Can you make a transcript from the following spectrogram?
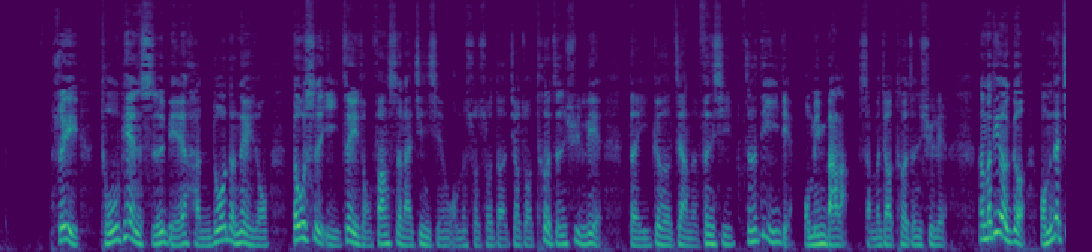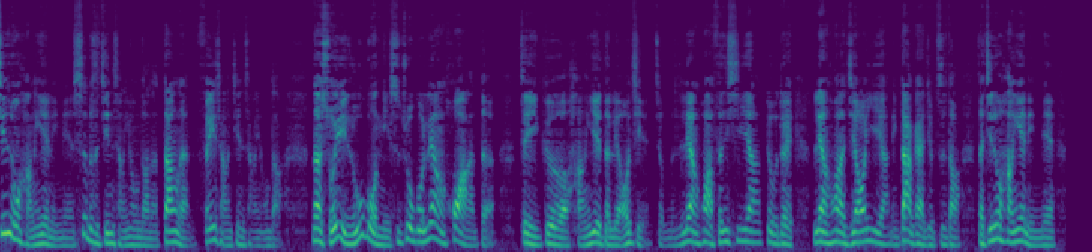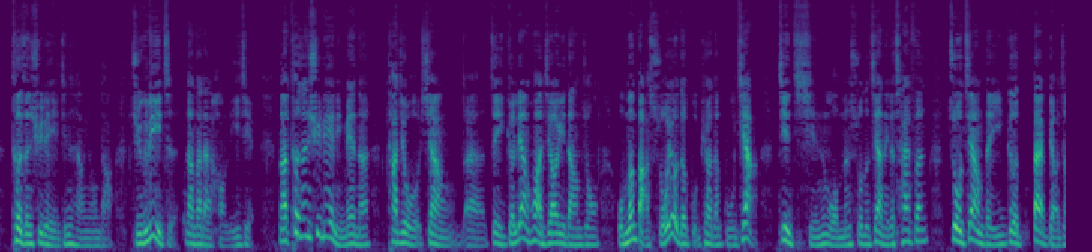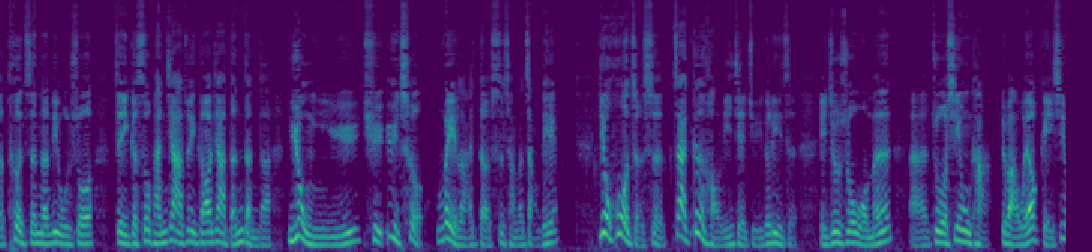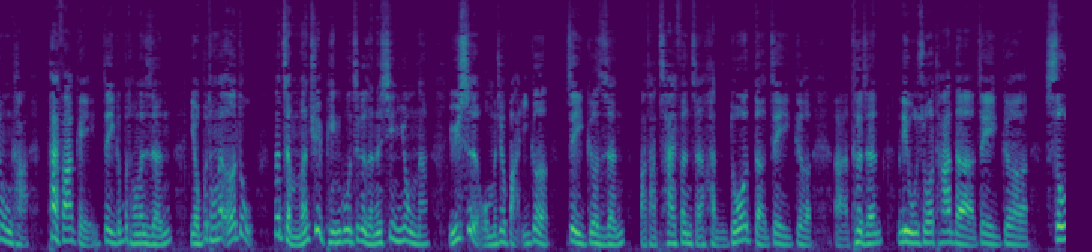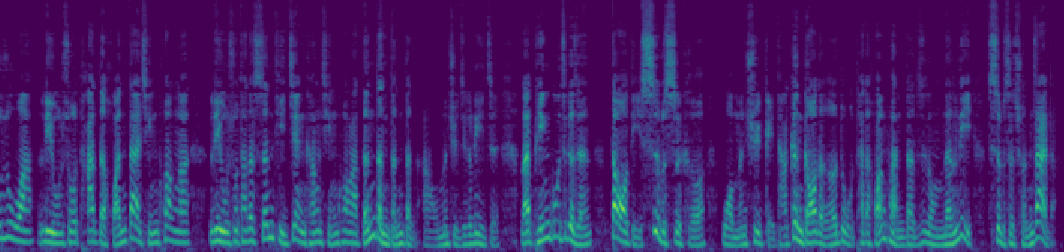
所以，图片识别很多的内容都是以这种方式来进行我们所说的叫做特征序列的一个这样的分析。这是第一点，我明白了什么叫特征序列。那么第二个，我们在金融行业里面是不是经常用到呢？当然，非常经常用到。那所以，如果你是做过量化的这一个行业的了解，怎么量化分析呀，对不对？量化交易啊，你大概就知道，在金融行业里面。特征序列也经常用到。举个例子，让大家好理解。那特征序列里面呢，它就像呃这一个量化交易当中，我们把所有的股票的股价进行我们说的这样的一个拆分，做这样的一个代表着特征的，例如说这一个收盘价、最高价等等的，用于去预测未来的市场的涨跌。又或者是再更好理解，举一个例子，也就是说，我们呃做信用卡，对吧？我要给信用卡派发给这一个不同的人，有不同的额度。那怎么去评估这个人的信用呢？于是我们就把一个这个人把它拆分成很多的这一个啊特征，例如说他的这个收入啊，例如说他的还贷情况啊，例如说他的身体健康情况啊，等等等等啊。我们举这个例子来评估这个人到底适不适合我们去给他更高的额度，他的还款的这种能力是不是存在的。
